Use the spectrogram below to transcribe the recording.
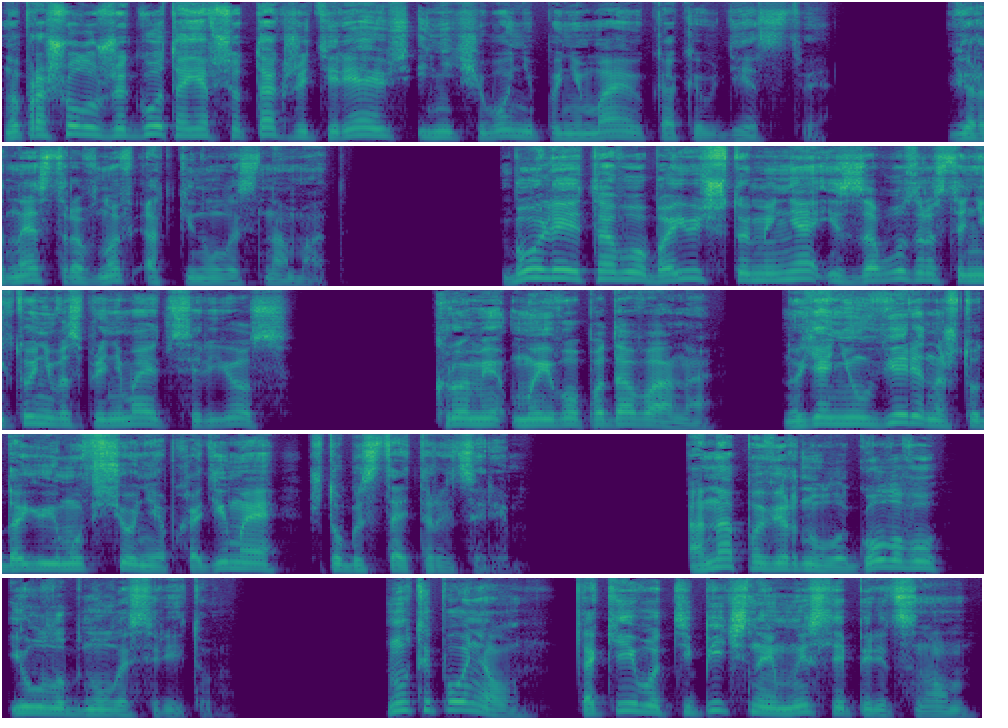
Но прошел уже год, а я все так же теряюсь и ничего не понимаю, как и в детстве». Вернестра вновь откинулась на мат. «Более того, боюсь, что меня из-за возраста никто не воспринимает всерьез кроме моего подавана, но я не уверена, что даю ему все необходимое, чтобы стать рыцарем». Она повернула голову и улыбнулась Риту. «Ну, ты понял, такие вот типичные мысли перед сном».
